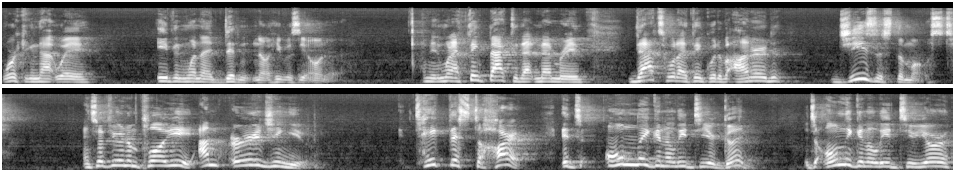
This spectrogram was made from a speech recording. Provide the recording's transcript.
working that way even when I didn't know he was the owner? I mean, when I think back to that memory, that's what I think would have honored Jesus the most. And so, if you're an employee, I'm urging you, take this to heart it's only going to lead to your good. It's only going to lead to your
